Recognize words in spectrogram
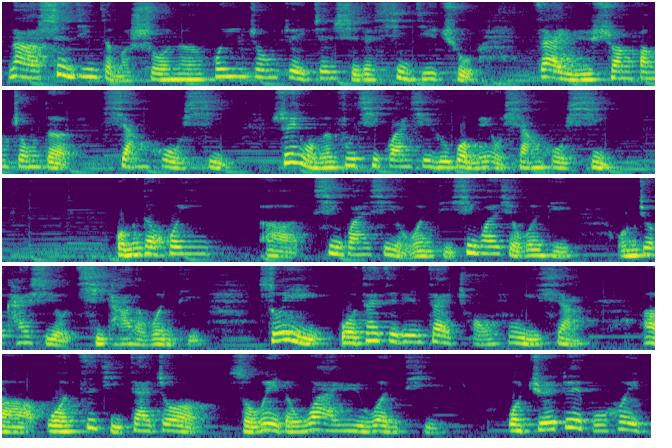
那圣经怎么说呢？婚姻中最真实的性基础，在于双方中的相互性。所以，我们夫妻关系如果没有相互性，我们的婚姻呃性关系有问题，性关系有问题，我们就开始有其他的问题。所以我在这边再重复一下。呃，我自己在做所谓的外遇问题，我绝对不会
